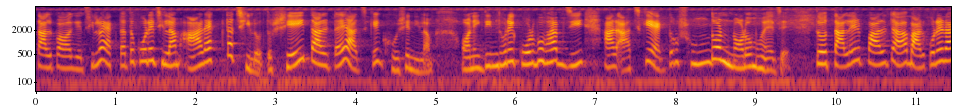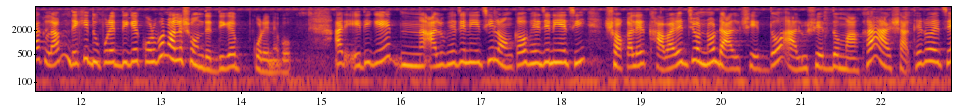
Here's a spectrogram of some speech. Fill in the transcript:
তাল পাওয়া গেছিল, একটা তো করেছিলাম আর একটা ছিল, তো সেই তালটাই আজকে ঘষে নিলাম। অনেক দিন ধরে করব ভাবছি, আর আজকে একদম সুন্দর নরম হয়েছে। তো তালের পালটা বার করে রাখলাম, দেখি দুপুরের দিকে করব, নাহলে সন্ধ্যের দিকে করে নেব। আর এদিকে আলু ভেজে নিয়েছি, লঙ্কাও ভেজে নিয়েছি। সকালের খাবারের জন্য ডাল সেদ্ধ, আলু সেদ্ধ মাখা, আর সাথে রয়েছে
